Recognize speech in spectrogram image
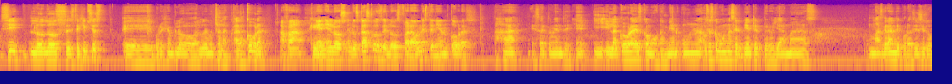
Sí, los, los este, egipcios, eh, por ejemplo, aluden mucho a la, a la cobra. Ajá, que... en, los, en los cascos de los faraones tenían cobras. Ajá, exactamente. Eh, y, y la cobra es como también una, o sea, es como una serpiente, pero ya más más grande, por así decirlo,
